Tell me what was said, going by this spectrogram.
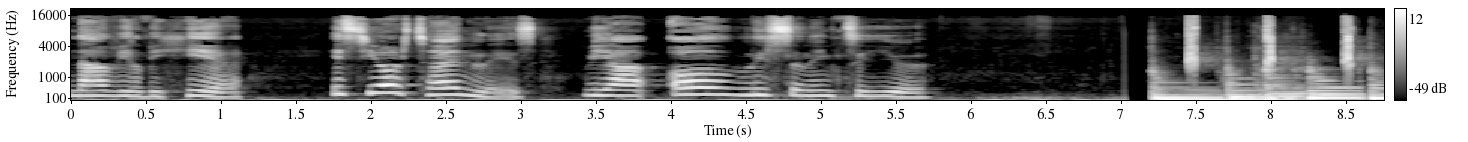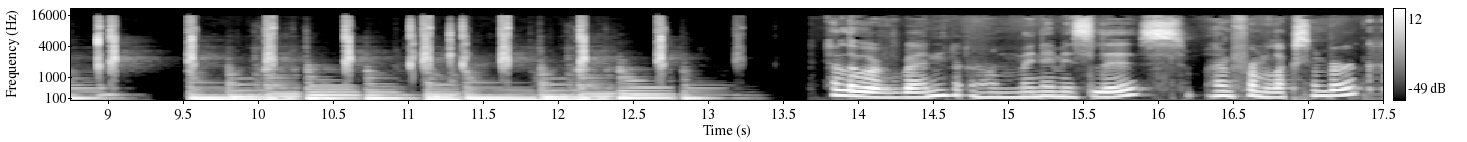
Now will be here. It's your turn, Liz. We are all listening to you. Hello, everyone. Um, my name is Liz. I'm from Luxembourg.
